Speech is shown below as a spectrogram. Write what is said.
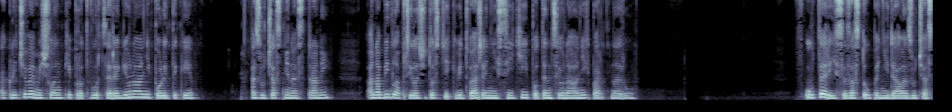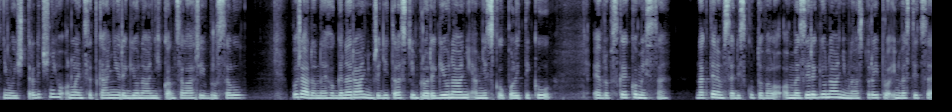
a klíčové myšlenky pro tvůrce regionální politiky a zúčastněné strany a nabídla příležitosti k vytváření sítí potenciálních partnerů. V úterý se zastoupení dále zúčastnilo již tradičního online setkání regionálních kanceláří v Bruselu, pořádaného generálním ředitelstvím pro regionální a městskou politiku Evropské komise, na kterém se diskutovalo o meziregionálním nástroji pro investice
